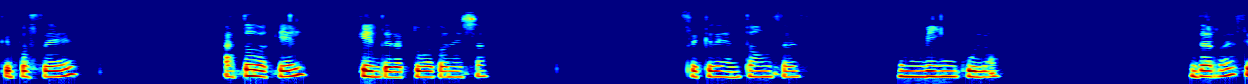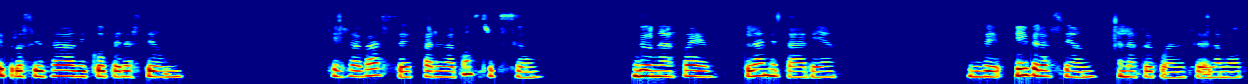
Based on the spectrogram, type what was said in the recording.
que posee a todo aquel que interactúa con ella. Se crea entonces un vínculo de reciprocidad y cooperación, que es la base para la construcción de una red planetaria de vibración en la frecuencia del amor.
